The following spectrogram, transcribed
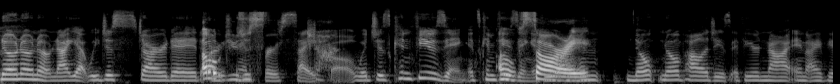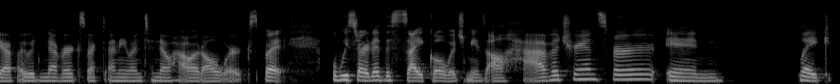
No, no, no, not yet. We just started Oh, our you just transfer start- cycle, which is confusing. It's oh, confusing. If sorry. in- nope, no apologies. If you're not in IVF, I would never expect anyone to know how it all works. But we started the cycle, which means I'll have a transfer in like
